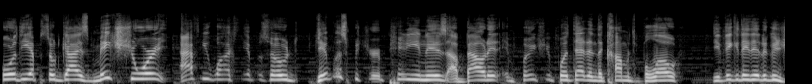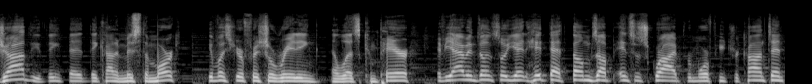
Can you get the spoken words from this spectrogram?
for the episode, guys. Make sure after you watch the episode, give us what your opinion is about it and make sure you put that in the comments below. Do you think they did a good job? Do you think that they kind of missed the mark? Give us your official rating and let's compare. If you haven't done so yet, hit that thumbs up and subscribe for more future content.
